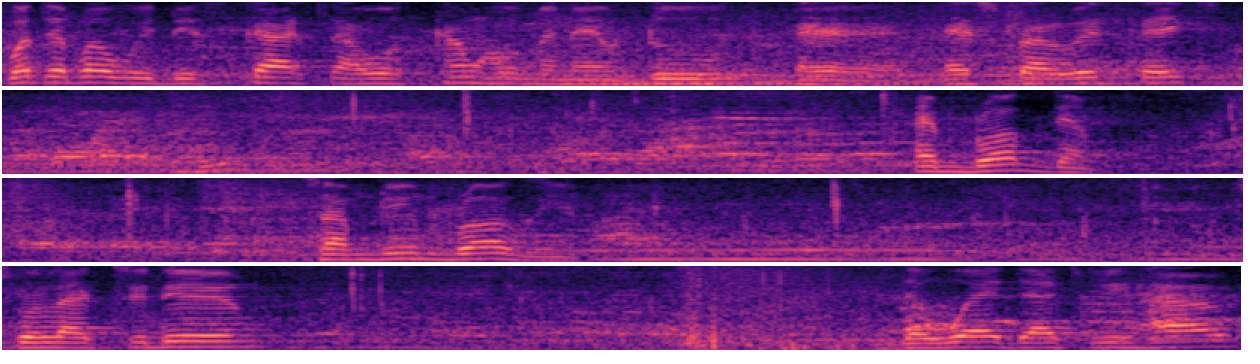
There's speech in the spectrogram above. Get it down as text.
whatever we discuss, I will come home and I'll do uh, extra research and blog them. So I'm doing blogging. So, like today, the word that we have,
